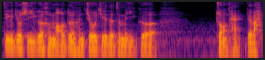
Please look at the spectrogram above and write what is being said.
这个就是一个很矛盾、很纠结的这么一个状态，对吧？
